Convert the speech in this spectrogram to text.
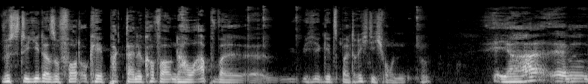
wüsste jeder sofort, okay, pack deine Koffer und hau ab, weil äh, hier geht's bald richtig rund. Ne? Ja, ähm,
